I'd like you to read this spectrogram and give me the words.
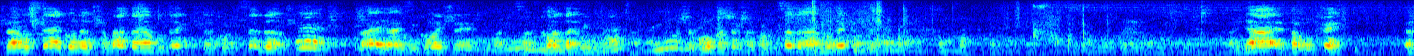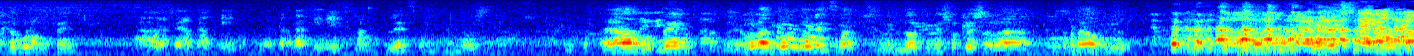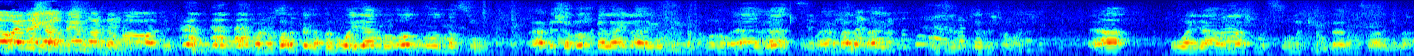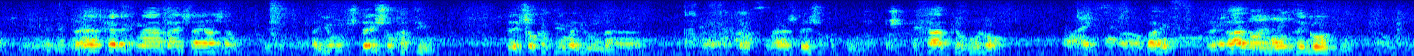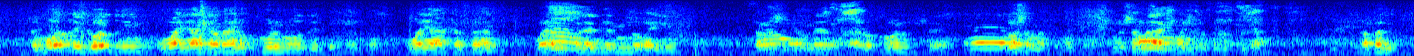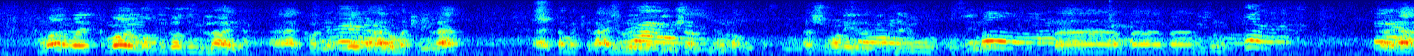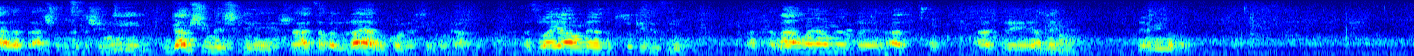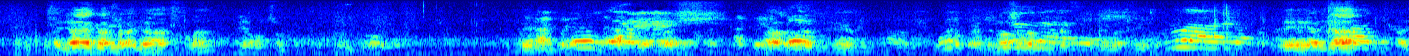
כשהוא היה נוסע כל ערב שבת, היה בודק שהכל בסדר, שאולי היה איזה גוי את הימים, שברוך השם שהכל בסדר, היה בודק את זה. היה את הרופא, איך קראו לרופא? ליצמן. היה רופא שקראו לו דוקטור ליצמן, לבדוק אם יש לו קשר לשר הבריאות. אבל בכל אופן, אבל הוא היה מאוד מאוד מסור. היה בשלוש בלילה, היו יכולים לקרוא לו, היה רץ, הוא היה בעל הבית, נפש ממש. הוא היה ממש מסור לקהילה בצורה נפלאה. זה היה חלק מהבית שהיה שם. היו שתי שוחטים. שתי שוחטים היו לאורתודוקסים, היה שתי שוחטים. אחד קראו לו וייס, ואחד מורדכי גולדרינג. ומורדכי גולדרינג, הוא היה גם, היה לו קול מאוד יפה. הוא היה החזן, הוא היה מתפלל בימים נוראים. סבא שלי אומר שהיה לו קול שהוא לא שמע כזה. הוא שמע כמו שרוצה בספיגה. אבל כמו, מורדכי גולדרינג לא היה. היה קול יפה והיה לו מקהלה. הייתה מקהלה, היו לו ילדים שעזרו לו. היה שמונה ילדים שהיו עוזרים לו ב- ב- בניגון. והיה, השופט השני, הוא גם שימש כשץ, אבל לא היה לו קול יפה כל כך, אז הוא היה אומר את הפסוק ידידים. בהתחלה הוא היה אומר עד, עד אה, אמן, בימים נוראים. היה גם, היה, מה? היה עוד. לא היה. אה,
